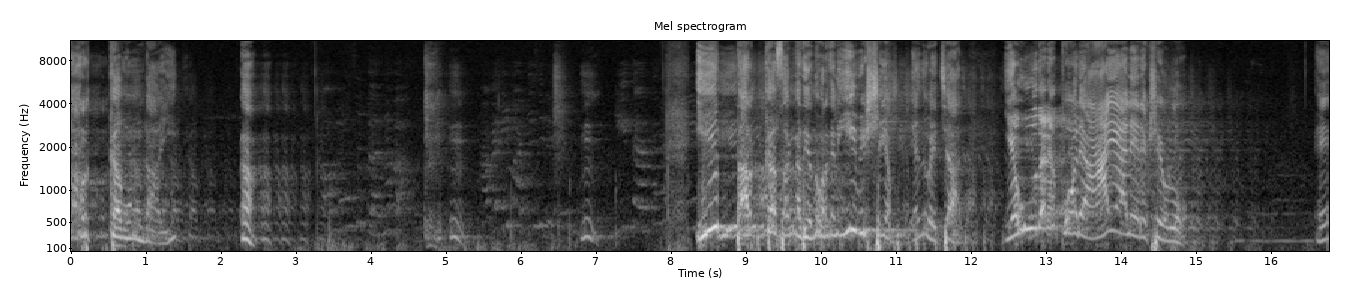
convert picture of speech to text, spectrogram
തർക്കമുണ്ടായി. ആ. ഈ തർക്ക സംഗതി എന്ന് പറഞ്ഞാൽ ഈ വിഷയം എന്ന് വെച്ചാൽ യൗദനെ പോലെ ആയാലേ രക്ഷയുള്ളൂ. ഏ?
